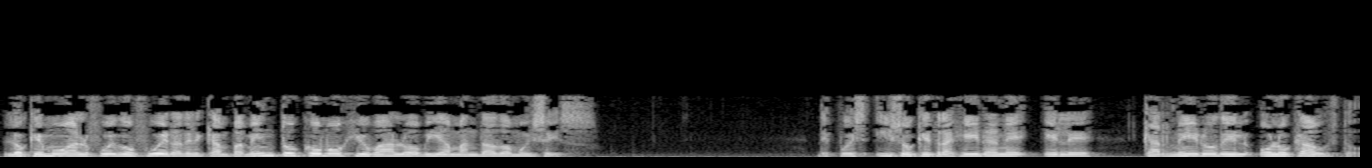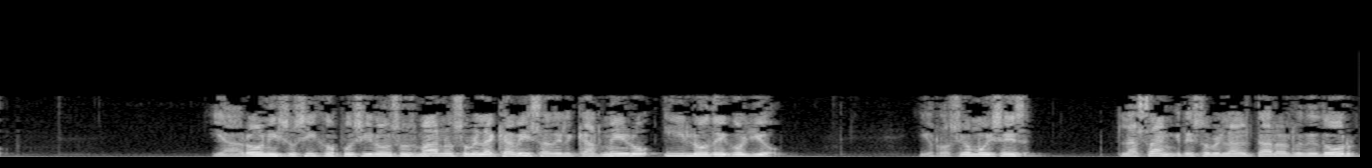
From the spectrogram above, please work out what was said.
lo quemó al fuego fuera del campamento, como Jehová lo había mandado a Moisés. Después hizo que trajeran el carnero del holocausto, y Aarón y sus hijos pusieron sus manos sobre la cabeza del carnero y lo degolió. Y roció Moisés la sangre sobre el altar alrededor,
